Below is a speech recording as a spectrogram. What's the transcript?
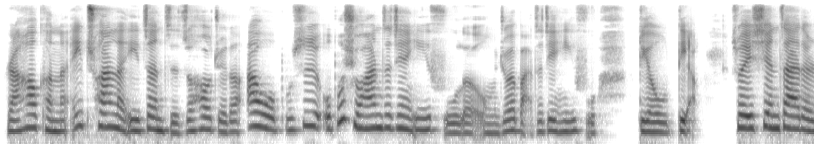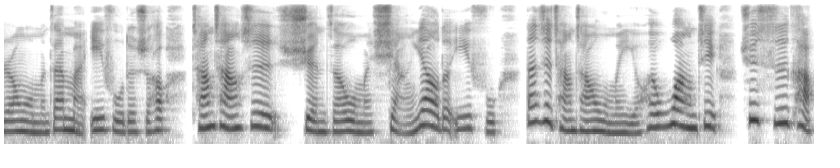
然后可能诶穿了一阵子之后，觉得啊，我不是我不喜欢这件衣服了，我们就会把这件衣服丢掉。所以现在的人，我们在买衣服的时候，常常是选择我们想要的衣服，但是常常我们也会忘记去思考，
